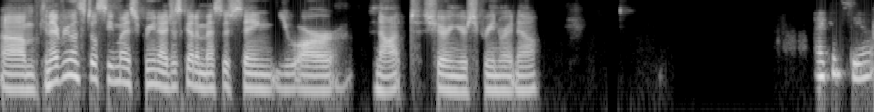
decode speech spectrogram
Um, can everyone still see my screen? I just got a message saying you are not sharing your screen right now. I can see it.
